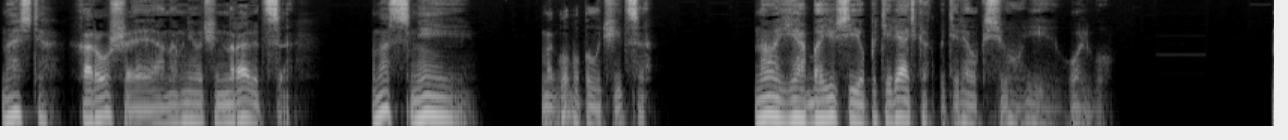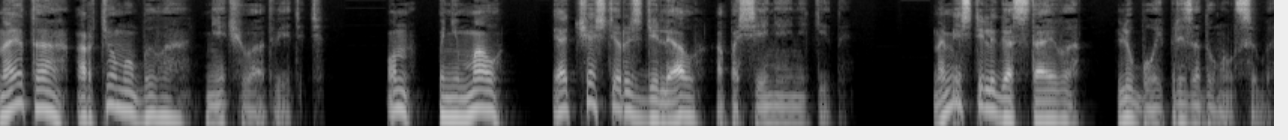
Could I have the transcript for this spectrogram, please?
Настя хорошая, и она мне очень нравится. У нас с ней могло бы получиться. Но я боюсь ее потерять, как потерял Ксю и Ольгу. На это Артему было нечего ответить. Он понимал и отчасти разделял опасения Никиты. На месте Легостаева любой призадумался бы.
